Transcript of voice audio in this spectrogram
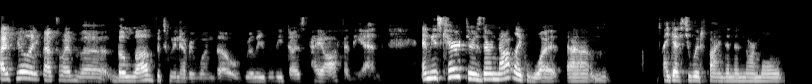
I feel like that's when the the love between everyone though really really does pay off in the end. And these characters, they're not like what um, I guess you would find in a normal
